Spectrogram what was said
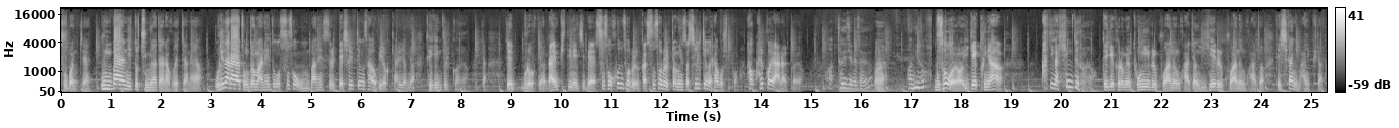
두 번째 운반이 또 중요하다라고 했잖아요. 우리나라 정도만 해도 수소 운반했을 때 실증 사업 이렇게 하려면 되게 힘들 거예요. 자 이제 물어볼게요. 나연 PD네 집에 수소 혼소를 그러니까 수소를 좀 해서 실증을 하고 싶어. 하- 할 거예요, 안 할 거예요? 아, 저희 집에서요? 어. 아니요. 무서워요. 이게 그냥 하기가 힘들어요. 되게 그러면 동의를 구하는 과정, 이해를 구하는 과정, 되게 시간이 많이 필요하다.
